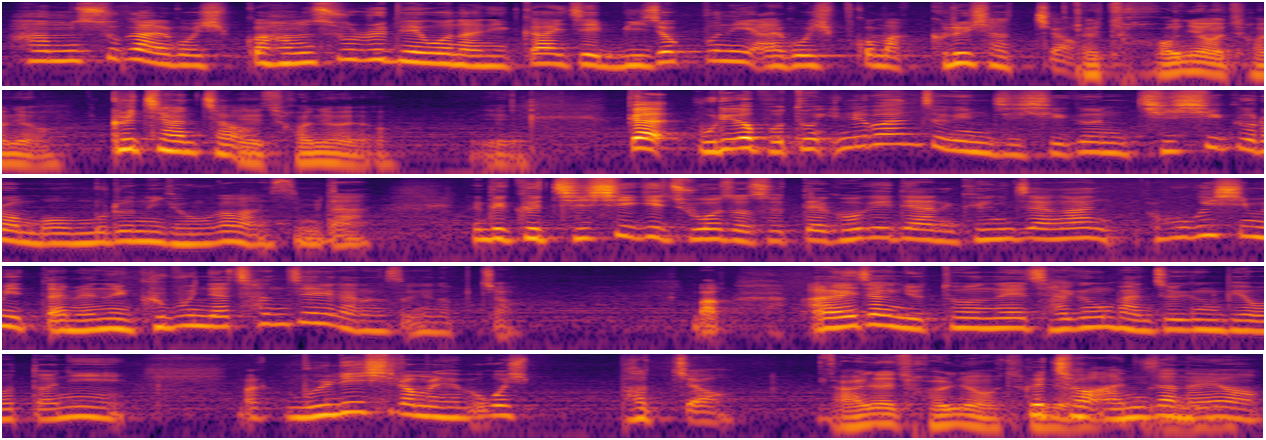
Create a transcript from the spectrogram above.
함수가 알고 싶고 함수를 배우고 나니까 이제 미적분이 알고 싶고 막 그러셨죠. 아, 전혀 전혀. 그렇지 않죠? 예 전혀요. 예. 그러니까 우리가 보통 일반적인 지식은 지식으로 머무르는 경우가 많습니다. 근데 그 지식이 주어졌을 때 거기에 대한 굉장한 호기심이 있다면은 그 분야 천재일 가능성이 높죠. 막 아이작 뉴턴의 작용 반작용 배웠더니 막 물리 실험을 해보고 싶었죠. 아니야 전혀. 전혀. 그렇죠, 아니잖아요.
